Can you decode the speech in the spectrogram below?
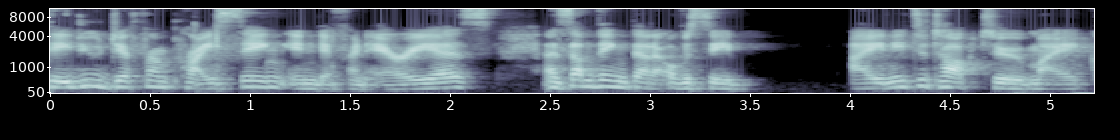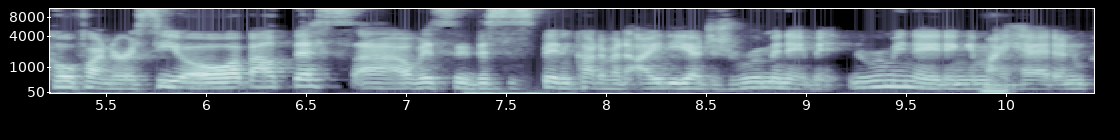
they do different pricing in different areas, and something that obviously. I need to talk to my co-founder, or CEO, about this. Uh, obviously, this has been kind of an idea just ruminating, ruminating in my head, and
